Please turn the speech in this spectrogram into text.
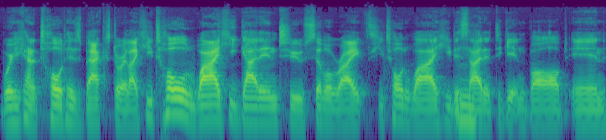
where he kind of told his backstory, like he told why he got into civil rights, he told why he decided to get involved in,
